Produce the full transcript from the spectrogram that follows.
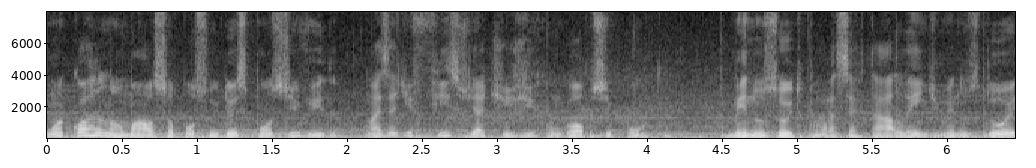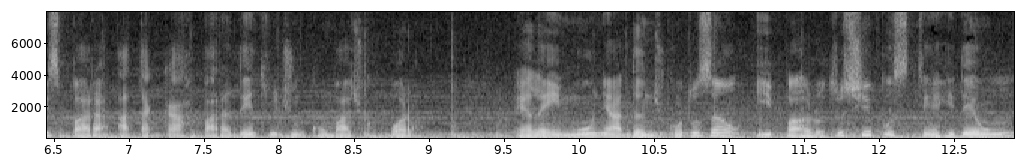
Uma corda normal só possui dois pontos de vida, mas é difícil de atingir com golpes de ponta menos 8 para acertar, além de menos 2 para atacar para dentro de um combate corporal. Ela é imune a dano de contusão e, para outros tipos, tem RD1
